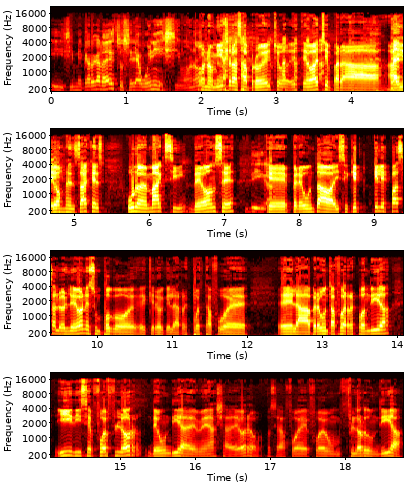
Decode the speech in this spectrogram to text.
y si me cargara de esto sería buenísimo, ¿no? Bueno, Pero- mientras aprovecho este bache para... Hay Dale. dos mensajes. Uno de Maxi, de 11, Diga. que preguntaba, dice, ¿qué, qué les pasa a los leones? Un poco, eh, creo que la respuesta fue... eh, la pregunta fue respondida. Y dice, ¿fue flor de un día de medalla de oro? O sea, ¿fue, fue un flor de un día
